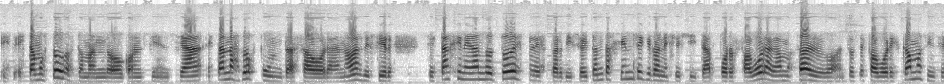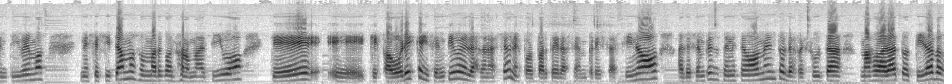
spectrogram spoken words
estamos todos tomando conciencia, están las dos puntas ahora, ¿no? Es decir, se están generando todo este desperdicio, hay tanta gente que lo necesita, por favor hagamos algo, entonces favorezcamos, incentivemos, necesitamos un marco normativo que, eh, que favorezca e incentive las donaciones por parte de las empresas, si no, a las empresas en este momento les resulta más barato tirar los,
